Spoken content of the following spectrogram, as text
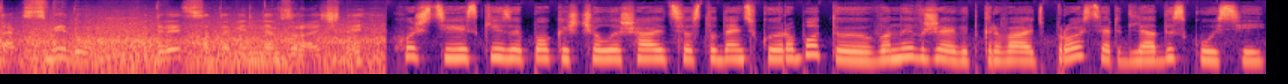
Так, з виду дивитися, то він невзрачний. Хоч ці ескізи поки що лишаються студентською роботою, вони вже відкривають простір для дискусій.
